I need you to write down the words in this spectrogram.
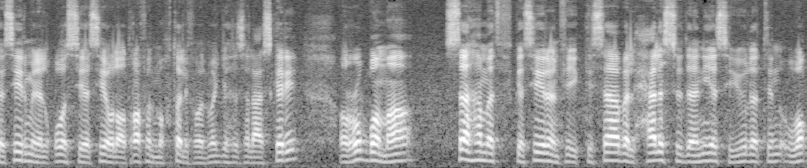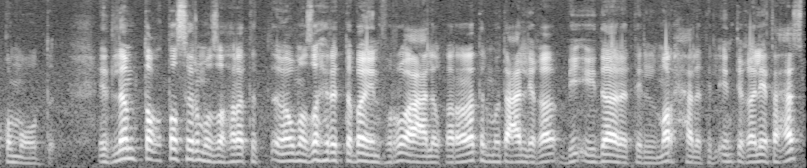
كثير من القوى السياسية والأطراف المختلفة والمجلس العسكري ربما ساهمت كثيرا في اكتساب الحالة السودانية سيولة وقمود. إذ لم تقتصر مظاهرة أو مظاهر التباين في الرؤى على القرارات المتعلقة بإدارة المرحلة الانتقالية فحسب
